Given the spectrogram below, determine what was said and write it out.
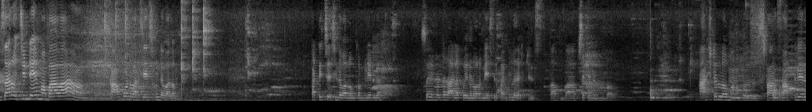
ఈసారి వచ్చింటే మా బావ కాంపౌండ్ వాళ్ళు చేసుకునే వాళ్ళం. కట్టించేసిండే వాళ్ళం కంప్లీట్గా. సో ఏంటంటే రాలేకపోయినాడు వాళ్ళ మేస్త్రి పంపించలేదు ఫ్రెండ్స్. పాపం బాగా అప్సెట్ అయినాడు మా బాబు హాస్టల్లో మనకు స్టా సాఫ్ట్వేర్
